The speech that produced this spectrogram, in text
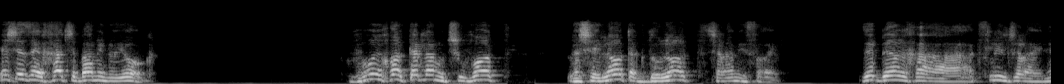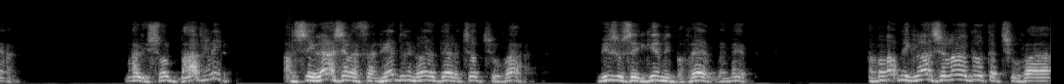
יש איזה אחד שבא מניו יורק, והוא יכול לתת לנו תשובות לשאלות הגדולות של עם ישראל. זה בערך הצליל של העניין. מה, לשאול בבלי? על שאלה של הסנהדרין לא יודע לתשוט תשובה. מישהו שהגיע מבבל, באמת. אבל בגלל שלא ידעו את התשובה,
